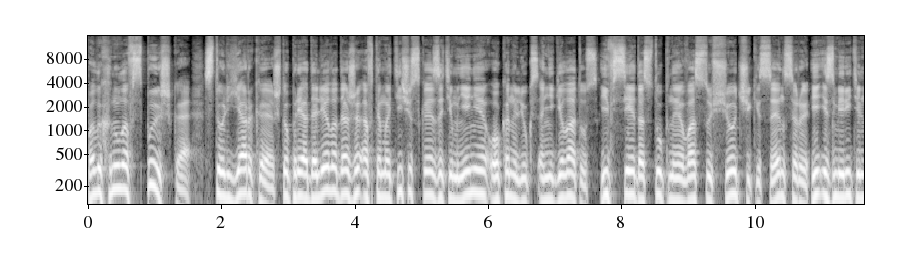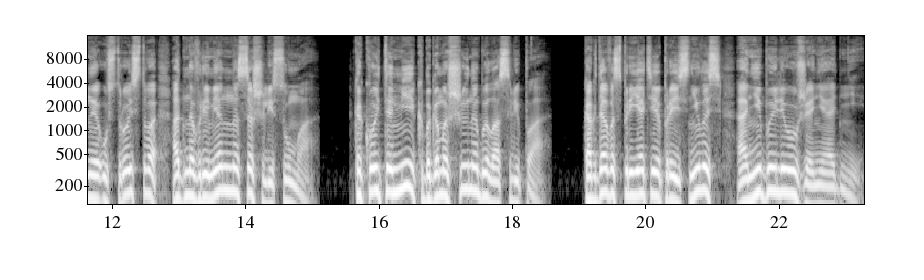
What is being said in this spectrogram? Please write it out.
Полыхнула вспышка, столь яркая, что преодолела даже автоматическое затемнение окон Люкс Аннигилатус, и все доступные ВАСу счетчики, сенсоры и измерительные устройства одновременно сошли с ума. Какой-то миг богомашина была слепа. Когда восприятие прояснилось, они были уже не одни.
